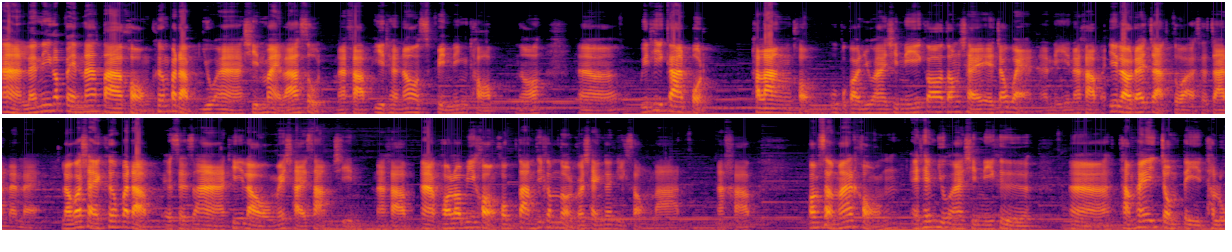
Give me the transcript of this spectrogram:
อ่าและนี่ก็เป็นหน้าตาของเครื่องประดับ UR ชิ้นใหม่ล่าสุดนะครับ Eternal Spinning Top เนาะอ่าวิธีการปลด พลังของอุปกรณ์ UR ชิ้นนี้ก็ต้องใช้ไอเจ้าแหวนอันนี้นะครับ ที่เราได้จากตัวอัศจรรย์นั่นแหละ เราก็ใช้เครื่องประดับ SSR ที่เราไม่ใช้ 3 ชิ้นนะครับอ่าพอเรามีของครบตามที่กำหนดก็ใช้เงินอีก 2 ล้านนะครับความสามารถของไอเทม UR ชิ้นนี้คืออาทำให้โจมตีทะลุ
